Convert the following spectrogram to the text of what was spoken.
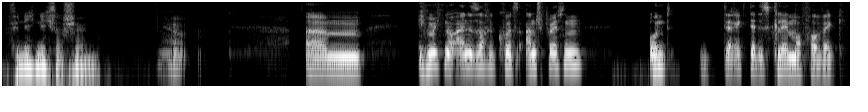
finde ich nicht so schön. Ja. Ähm, ich möchte nur eine Sache kurz ansprechen und direkt der Disclaimer vorweg.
